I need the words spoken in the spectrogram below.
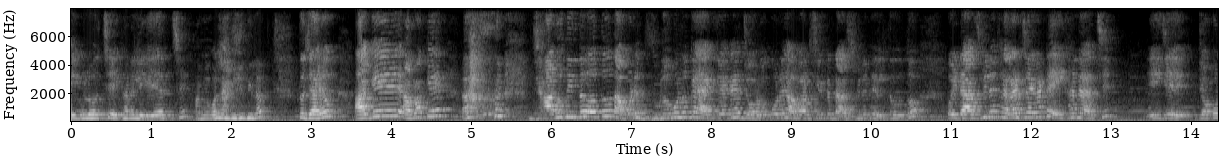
এইগুলো হচ্ছে এখানে লেগে যাচ্ছে, আমি আবার লাগিয়ে দিলাম। তো যাই হোক, আগে আমাকে ঝাড়ু দিতে হতো, তারপরে ধুলোগুলোকে এক জায়গায় জড়ো করে আবার সেটা ডাস্টবিনে ফেলতে হতো। ওই ডাস্টবিনে ফেলার জায়গাটা এইখানে আছে। এই যে যখন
